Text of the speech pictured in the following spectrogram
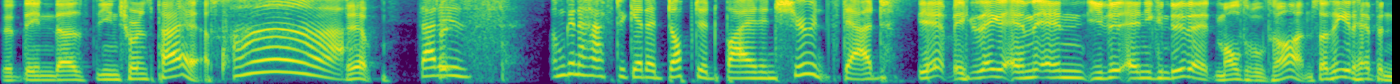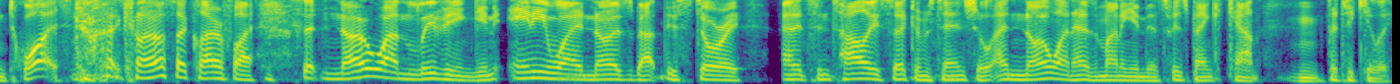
that then does the insurance payout. ah, Yep. that is. I'm going to have to get adopted by an insurance dad. Yep, exactly. And and you do and you can do that multiple times. I think it happened twice. Can I also clarify that no one living in any way knows about this story and it's entirely circumstantial and no one has money in their Swiss bank account, particularly?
